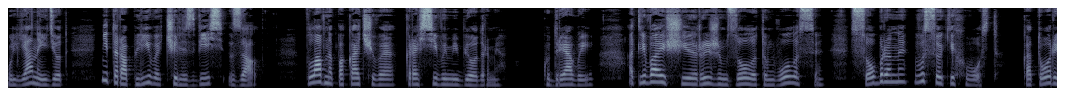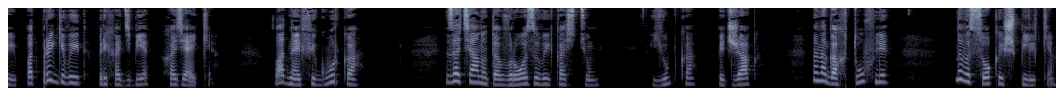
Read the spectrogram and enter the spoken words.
Ульяна идет неторопливо через весь зал, плавно покачивая красивыми бедрами. Кудрявые, отливающие рыжим золотом волосы, собраны в высокий хвост, который подпрыгивает при ходьбе хозяйки. Ладная фигурка затянута в розовый костюм. Юбка, пиджак, на ногах туфли, на высокой шпильке.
